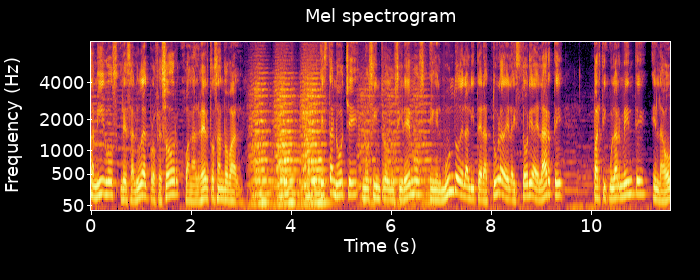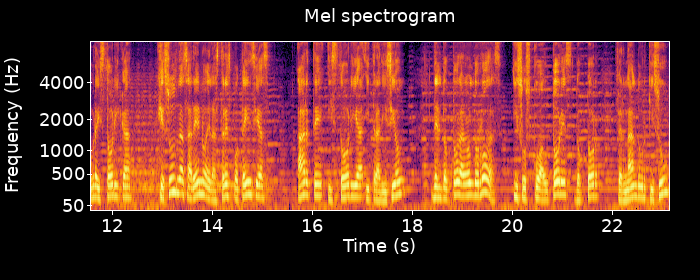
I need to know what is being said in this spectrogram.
Amigos, les saluda el profesor Juan Alberto Sandoval. Esta noche nos introduciremos en el mundo de la literatura de la historia del arte, particularmente en la obra histórica Jesús Nazareno de las Tres Potencias, Arte, Historia y Tradición, del doctor Haroldo Rodas y sus coautores, doctor Fernando Urquizú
